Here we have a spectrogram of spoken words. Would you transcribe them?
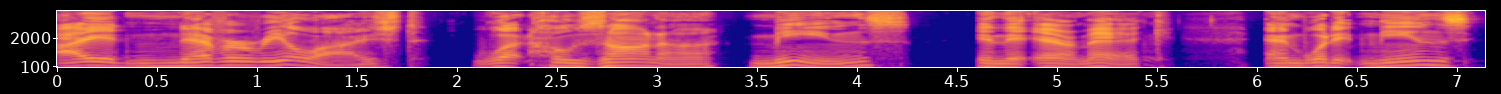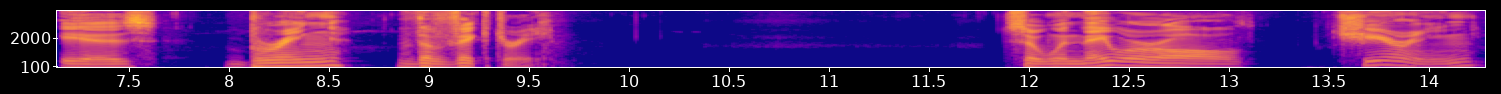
I had never realized what Hosanna means in the Aramaic. And what it means is bring the victory. So when they were all cheering,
